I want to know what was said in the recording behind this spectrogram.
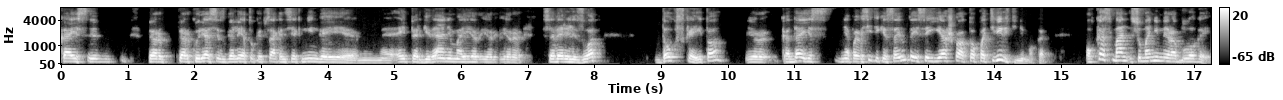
ką jis per, per kurias jis galėtų, kaip sakant, sėkmingai eiti per gyvenimą ir, ir, ir save realizuoti, daug skaito ir kada jis nepasitikė savim, tai jisai ieško to patvirtinimo, kad o kas man su manimi yra blogai.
